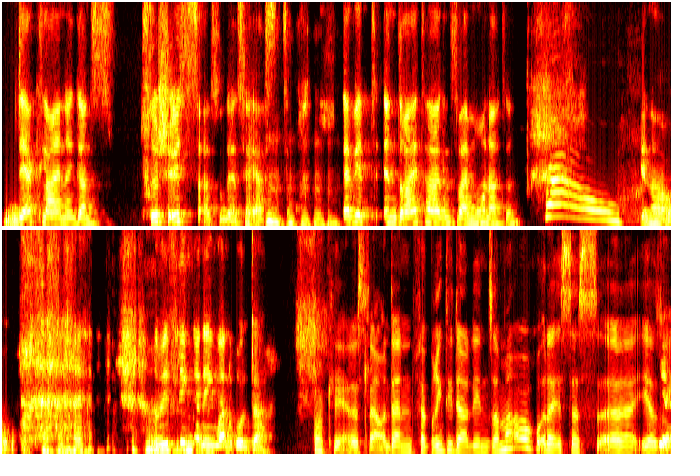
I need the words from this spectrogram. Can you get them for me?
der Kleine ganz frisch ist. Also der ist ja erst, der wird in drei Tagen zwei Monate. Wow! Genau. und wir fliegen dann irgendwann runter. Okay, alles klar. Und dann verbringt ihr da den Sommer auch oder ist das äh, eher so? Ja.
